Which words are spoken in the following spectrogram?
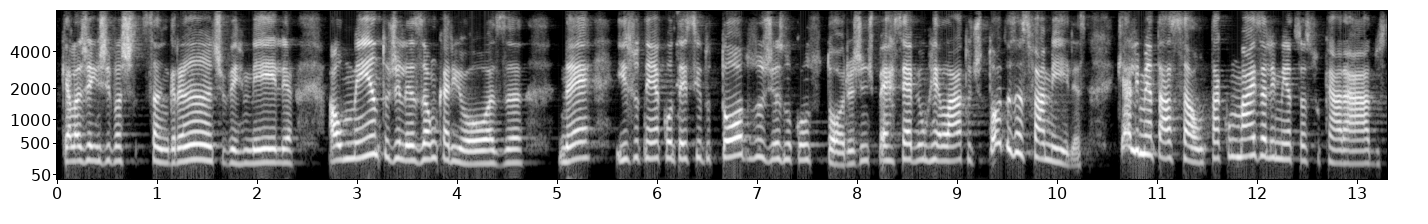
aquela gengiva sangrante, vermelha, aumento de lesão cariosa, né? Isso tem acontecido todos os dias no consultório. A gente percebe um relato de todas as famílias que a alimentação está com mais alimentos açucarados,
